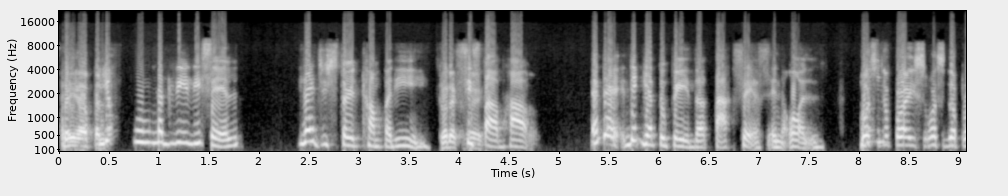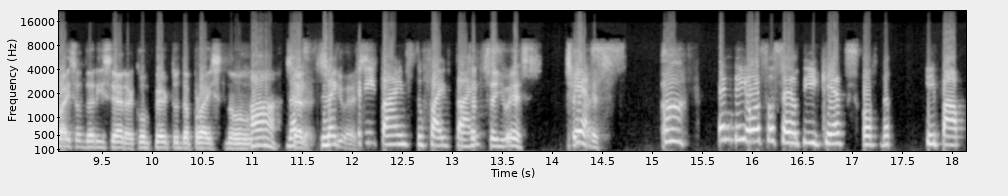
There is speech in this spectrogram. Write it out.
Kaya pala. yung nagre-resell, registered company, Correct, si. StubHub. And they, they get to pay the taxes and all. What's the price? What's the price of the reseller compared to the price no Ah, that's sellers, like US. three times to five times. sa US? Sa US. Yes. Ah, And they also sell tickets of the K-pop.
